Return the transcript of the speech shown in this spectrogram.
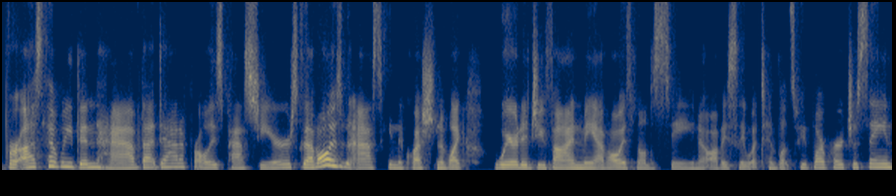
for us that we didn't have that data for all these past years because I've always been asking the question of like where did you find me? I've always been able to see, you know, obviously what templates people are purchasing,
